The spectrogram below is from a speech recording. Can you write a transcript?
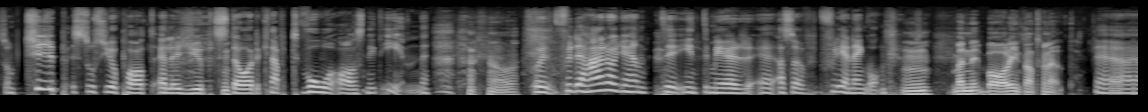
som typ sociopat eller djupt störd knappt två avsnitt in. Ja. för det här har ju hänt eh, inte mer, eh, alltså fler än en gång. Mm, men bara internationellt? Eh,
